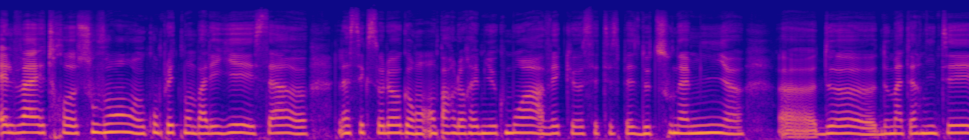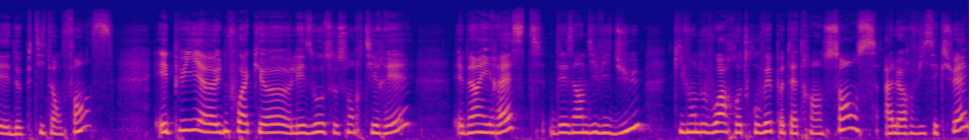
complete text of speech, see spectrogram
elle va être souvent euh, complètement balayée, et ça, euh, la sexologue en, parlerait mieux que moi, avec euh, cette espèce de tsunami de, de, maternité et de petite enfance. Et puis, une fois que les os se sont retirés, eh bien, il reste des individus qui vont devoir retrouver peut-être un sens à leur vie sexuelle,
